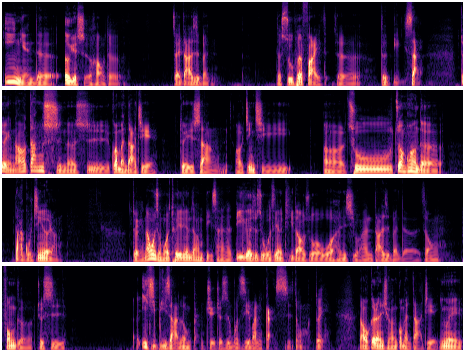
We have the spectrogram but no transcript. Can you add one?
一年的二月十二号的，在大日本的 Super Fight 的的比赛。对，然后当时呢是关本大介对上哦近期呃出状况的。大谷金二郎，对，那为什么会推荐这场比赛呢？第一个就是我之前有提到说，我很喜欢大日本的这种风格，就是一击必杀那种感觉，就是我直接把你赶死这种。对，那我个人喜欢宫本大街，因为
